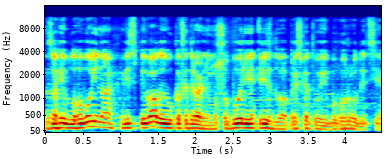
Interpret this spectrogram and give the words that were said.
Загиблого воїна відспівали у кафедральному соборі Різдва Пресвятої Богородиці.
